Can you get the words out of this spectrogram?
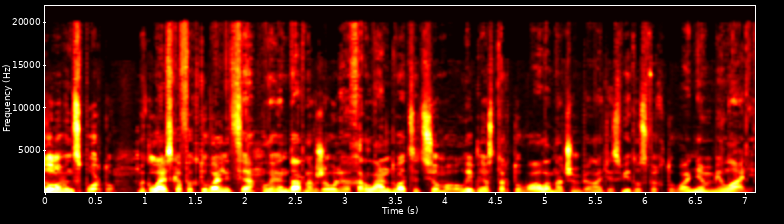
До новин спорту. Миколаївська фехтувальниця, легендарна вже Ольга Харлан, 27 липня стартувала на чемпіонаті світу з фехтування в Мілані.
